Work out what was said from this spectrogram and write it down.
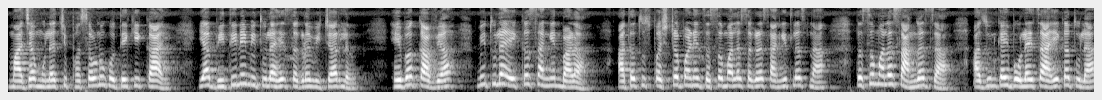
माझ्या मुलाची फसवणूक होते की काय? या भीतीने मी तुला हे सगळं विचारलं. हे बघ काव्या मी तुला एकच सांगेन बाळा. आता तू स्पष्टपणे जसं मला सगळं सांगितलंस ना तसं मला सांगत जा. अजून काही बोलायचं आहे का तुला?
